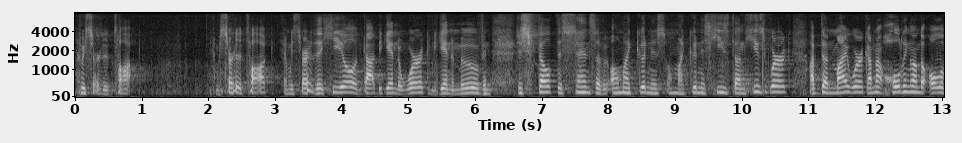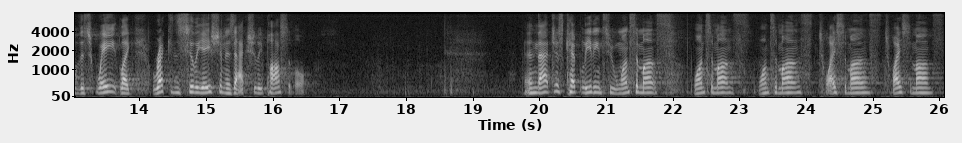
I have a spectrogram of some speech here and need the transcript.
And we started to talk. And we started to talk and we started to heal, and God began to work and began to move, and just felt this sense of, oh my goodness, oh my goodness, He's done His work. I've done my work. I'm not holding on to all of this weight. Like reconciliation is actually possible. And that just kept leading to once a month, once a month, once a month, twice a month, twice a month.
